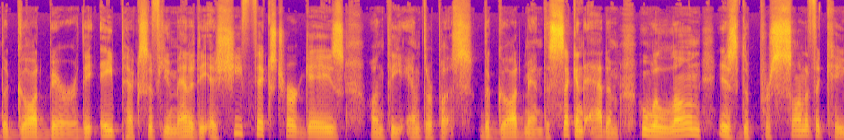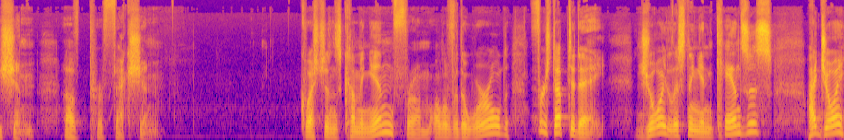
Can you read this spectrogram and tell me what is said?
the God bearer, the apex of humanity, as she fixed her gaze on Theanthropos, the God man, the second Adam, who alone is the personification of perfection. Questions coming in from all over the world. First up today, Joy listening in Kansas. Hi, Joy.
